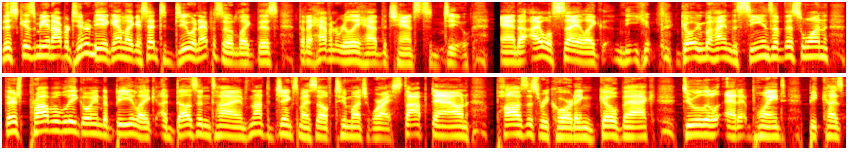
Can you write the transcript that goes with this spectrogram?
this gives me an opportunity, again, like I said, to do an episode like this that I haven't really had the chance to do. And uh, I will say, like, going behind the scenes of this one, there's probably going to be like a dozen times, not to jinx myself too much, where I stop down, pause this recording, go back, do a little edit point because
